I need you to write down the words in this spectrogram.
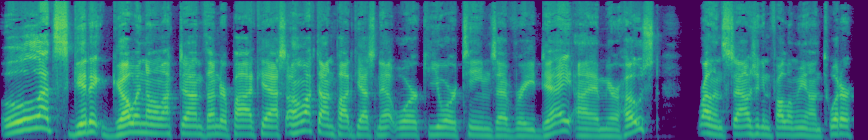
Let's get it going on the Locked On Thunder podcast, on the Locked On Podcast Network, your teams every day. I am your host, Rylan Stiles. You can follow me on Twitter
